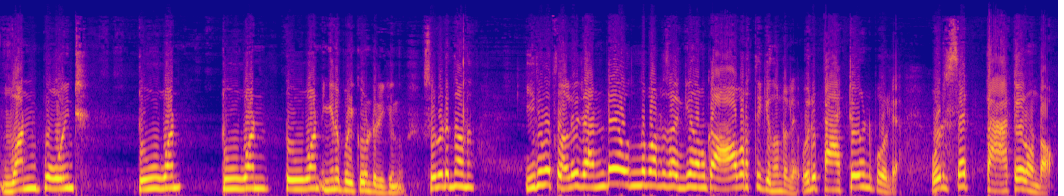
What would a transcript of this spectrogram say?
one point two one two one two one ഇങ്ങനെ പോയിക്കൊണ്ടിരിക്കുന്നു. സോ ഇവിടെ എന്താണ്? ഇരുപത്തിനാല് രണ്ടേ ഒന്ന് പറഞ്ഞ സംഖ്യ നമുക്ക് ആവർത്തിക്കുന്നുണ്ടല്ലേ? ഒരു പാറ്റേൺ പോലെ ഒരു സെറ്റ് പാറ്റേൺ ഉണ്ടാവും.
